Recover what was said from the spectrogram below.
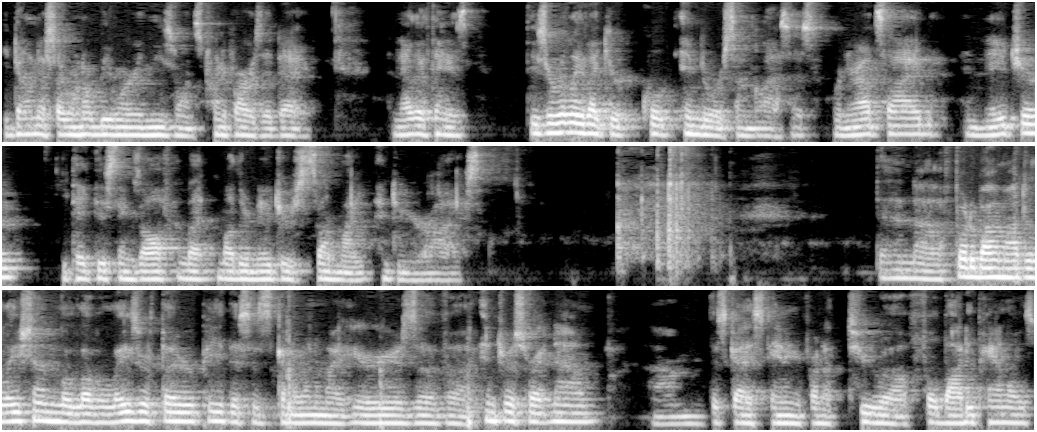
you don't necessarily want to be wearing these ones 24 hours a day. Another thing is these are really like your quote indoor sunglasses. When you're outside in nature, you take these things off and let Mother Nature's sunlight enter your eyes. Then uh, photobiomodulation, low-level laser therapy. This is kind of one of my areas of uh, interest right now. Um, this is standing in front of two uh, full body panels.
